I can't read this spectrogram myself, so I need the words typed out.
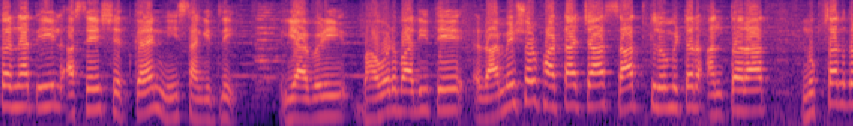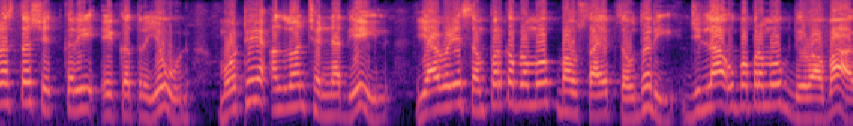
करण्यात येईल असे शेतकऱ्यांनी सांगितले. यावेळी भावडबादी ते रामेश्वर फाटाच्या सात किलोमीटर अंतरात नुकसानग्रस्त शेतकरी एकत्र येऊन मोठे आंदोलन छेडण्यात येईल. यावेळी संपर्क प्रमुख भाऊसाहेब चौधरी जिल्हा उपप्रमुख देवा वाघ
